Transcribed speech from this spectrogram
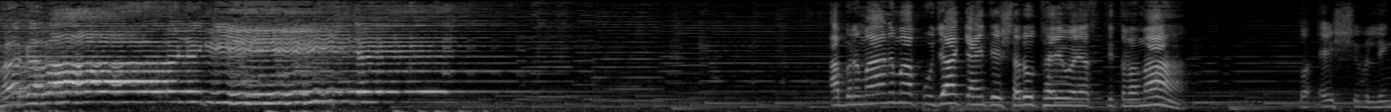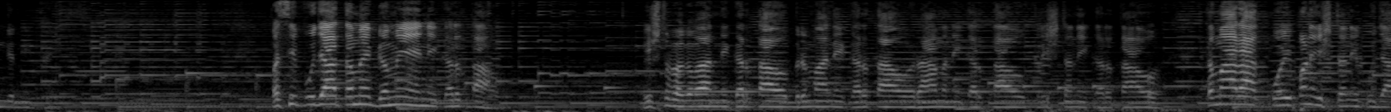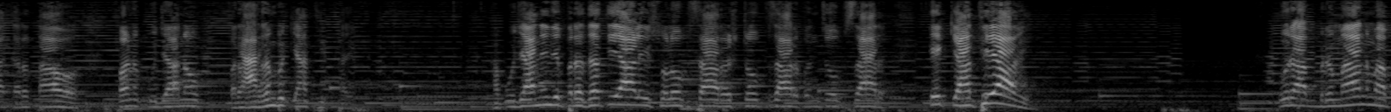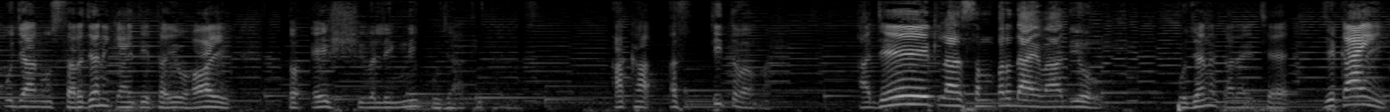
ભગવાન આ બ્રહ્માંડમાં પૂજા ક્યાંયથી શરૂ થઈ હોય અસ્તિત્વમાં? તો એ શિવલિંગની થઈ. પછી પૂજા તમે ગમે એની કરતા હો. વિષ્ણુ ભગવાનની કરતા હો બ્રહ્માની કરતા હો રામની કરતા હો કૃષ્ણની કરતા હો તમારા કોઈ પણ ઈષ્ટની પૂજા કરતા હો પણ પૂજાનો પ્રારંભ ક્યાંથી થયો? આ પૂજાની જે પદ્ધતિ આળી, સોલોપસાર, અષ્ટોપસાર, પંચોપસાર, એ ક્યાંથી આવી? પૂરા બ્રહ્માંડમાં પૂજાનું સર્જન ક્યાંથી થયું હોય? તો એ શિવલિંગની પૂજાથી થયું. આખા અસ્તિત્વમાં. આ જેટલા સંપ્રદાયવાદીઓ પૂજન કરે છે, જે કાંઈ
